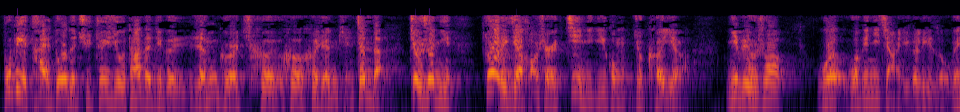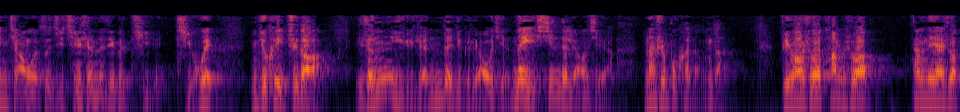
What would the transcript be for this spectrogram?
不必太多的去追究他的这个人格和和和人品，真的就是说你做了一件好事，记你一功就可以了。你比如说，我我给你讲一个例子，我跟你讲我自己亲身的这个体体会，你就可以知道啊，人与人的这个了解，内心的了解啊，那是不可能的。比方说，他们说，他们那天说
